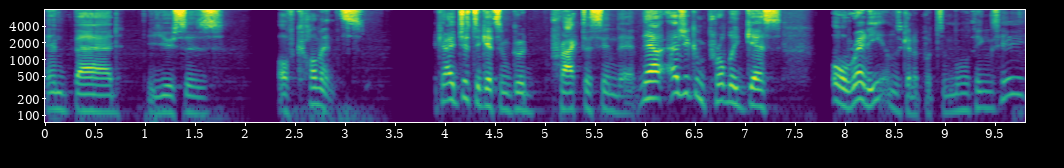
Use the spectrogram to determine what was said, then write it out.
and bad uses of comments. Okay, just to get some good practice in there. Now, as you can probably guess already, I'm just going to put some more things here.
